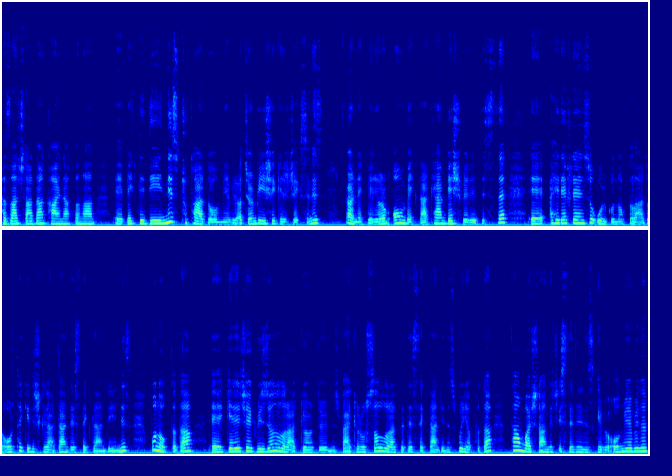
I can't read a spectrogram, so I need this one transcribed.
kazançlardan kaynaklanan e, beklediğiniz tutarda olmayabilir. Atıyorum bir işe gireceksiniz. Örnek veriyorum 10 beklerken 5 verildi size. E, hedeflerinize uygun noktalarda ortak ilişkilerden desteklendiğiniz bu noktada e, gelecek vizyon olarak gördüğünüz belki ruhsal olarak da desteklendiğiniz bu yapıda tam başlangıç istediğiniz gibi olmayabilir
